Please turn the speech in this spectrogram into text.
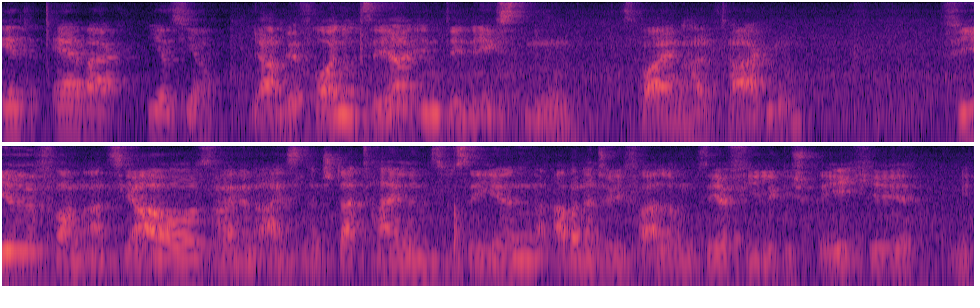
entre Erbach e Ancião. Ja, wir freuen uns sehr in den nächsten zweieinhalb Tagen viel von Anziao, seinen einzelnen Stadtteilen zu sehen, aber natürlich vor allem sehr viele Gespräche mit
